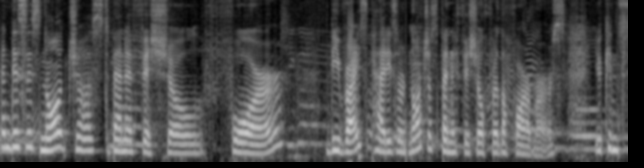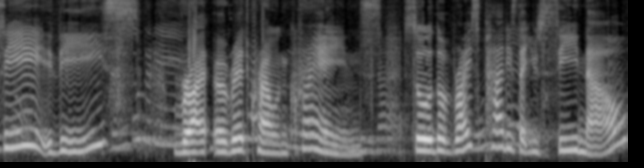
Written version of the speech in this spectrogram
And this is not just beneficial for the rice paddies are not just beneficial for the farmers. You can see these uh, red crown cranes. So the rice paddies that you see now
